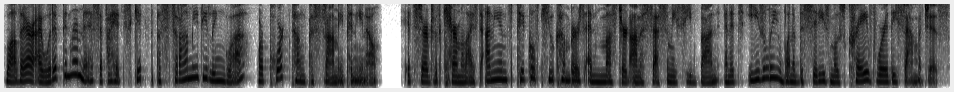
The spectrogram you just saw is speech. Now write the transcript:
While there, I would have been remiss if I had skipped the pastrami di lingua or pork tongue pastrami panino. It's served with caramelized onions, pickled cucumbers, and mustard on a sesame seed bun, and it's easily one of the city's most crave worthy sandwiches.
